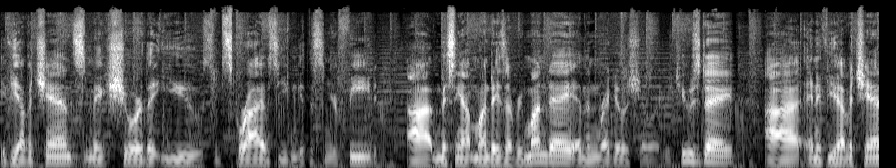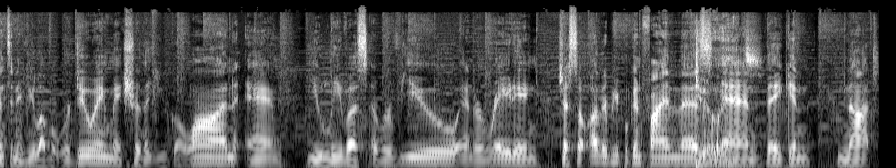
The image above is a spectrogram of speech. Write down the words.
If you have a chance, make sure that you subscribe so you can get this in your feed. Uh, missing out Mondays every Monday, and then regular show every Tuesday. Uh, and if you have a chance and if you love what we're doing, make sure that you go on and you leave us a review and a rating just so other people can find this Do it. and they can not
